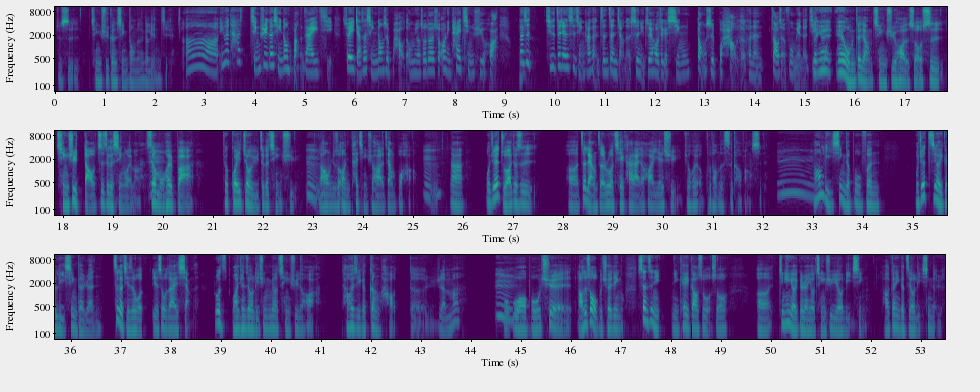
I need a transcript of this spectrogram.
就是情绪跟行动的那个连接。哦，因为他情绪跟行动绑在一起，所以假设行动是不好的，我们有时候都会说哦，你太情绪化。但是其实这件事情，它可能真正讲的是你最后这个行动是不好的，可能造成负面的结，果。因为因为我们在讲情绪化的时候，是情绪导致这个行为嘛，所以我们嗯会把就归咎于这个情绪，嗯，然后我们就说哦，你太情绪化了，这样不好。嗯那我觉得主要就是呃，这两者如果切开来的话，也许就会有不同的思考方式。嗯，然后理性的部分，我觉得只有一个理性的人，这个其实我也是我在想的。如果完全只有理性没有情绪的话，他会是一个更好的人吗？嗯，我我不确，老实说我不确定。甚至你你可以告诉我说，呃，今天有一个人有情绪也有理性，然后跟一个只有理性的人，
